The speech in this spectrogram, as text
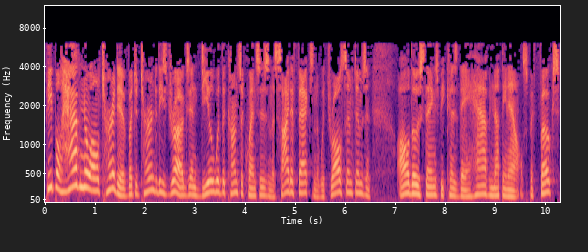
people have no alternative but to turn to these drugs and deal with the consequences and the side effects and the withdrawal symptoms and all those things because they have nothing else. But folks,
